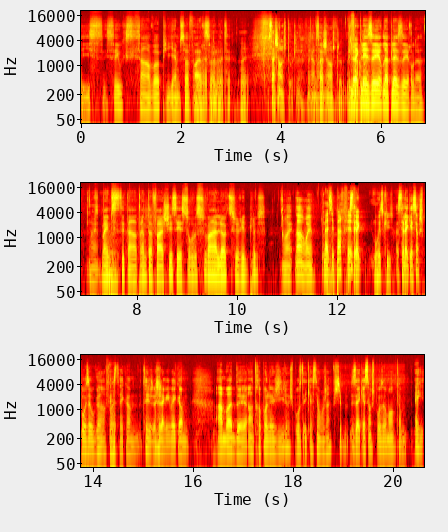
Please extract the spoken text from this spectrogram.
il, sait où il s'en va puis il aime ça faire Ouais, ça là. Ça change tout, là. Vraiment. Ça change tout. Puis le plaisir, le plaisir là. Ouais. Même Ouais. si tu es en train de te faire chier, c'est sou- souvent là que tu ris le plus. Ouais. Non, ouais. Ben, c'est parfait. C'est- Fait excuse. C'est la question que je posais aux gars, en fait. Ouais. C'était comme, tu sais, j'arrivais comme en mode euh, anthropologie, là. Je pose des questions aux gens. C'est la question que je pose au monde, comme, hey,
